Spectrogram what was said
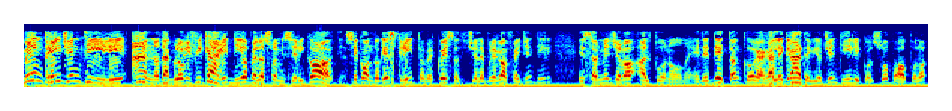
mentre i gentili hanno da glorificare Dio per la sua misericordia, secondo che è scritto, per questo ti celebrerò fra i gentili e salmeggerò al tuo nome. Ed è detto ancora, rallegratevi o gentili col suo popolo,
